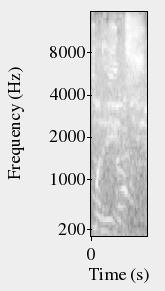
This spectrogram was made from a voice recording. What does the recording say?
zomerhits.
